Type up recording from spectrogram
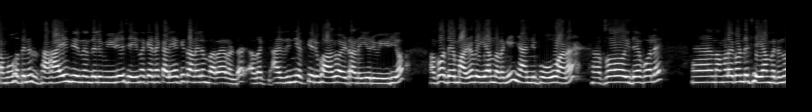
സമൂഹത്തിന് സഹായം ചെയ്യുന്ന എന്തെങ്കിലും വീഡിയോ ചെയ്യുന്നൊക്കെ എന്നെ കളിയാക്കിയിട്ടാണേലും പറയാറുണ്ട്. അത് അതിന്റെയൊക്കെ ഒരു ഭാഗമായിട്ടാണ് ഈ ഒരു വീഡിയോ. അപ്പോൾ അതേ മഴ പെയ്യാൻ തുടങ്ങി. ഞാൻ ഇനി പോവുകയാണ്. അപ്പോൾ ഇതേപോലെ നമ്മളെ കൊണ്ട് ചെയ്യാൻ പറ്റുന്ന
